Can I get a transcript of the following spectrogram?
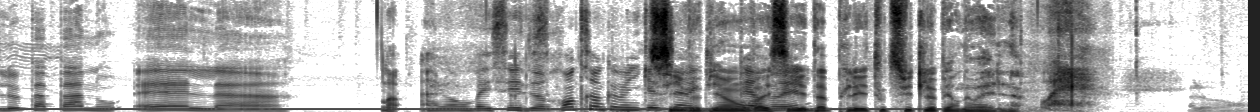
le Papa Noël. Ah. Alors, on va essayer de rentrer en communication. S'il veut bien, on va essayer d'appeler tout de suite le Père Noël. Ouais. Alors.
